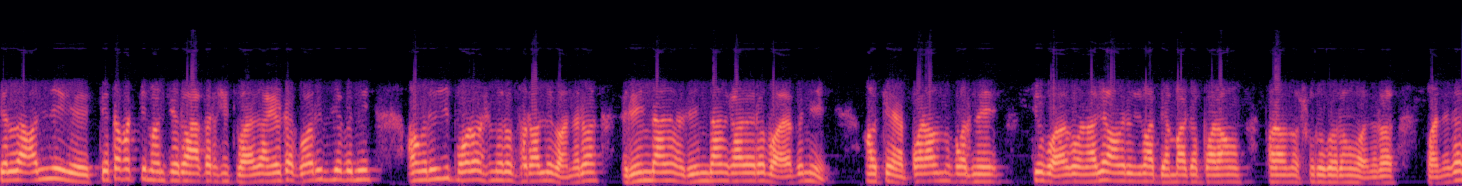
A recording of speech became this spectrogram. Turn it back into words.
त्यसलाई अलि त्यतापट्टि मान्छेहरू आकर्षित भएर एउटा गरिबले पनि अङ्ग्रेजी पढाओस् मेरो छोराले भनेर ऋणदान ऋणदान काटेर भए पनि त्यहाँ पढाउनु पर्ने त्यो भएको हुनाले अङ्ग्रेजी माध्यमबाट पढाउँ पढाउन सुरु गरौँ भनेर भनेका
